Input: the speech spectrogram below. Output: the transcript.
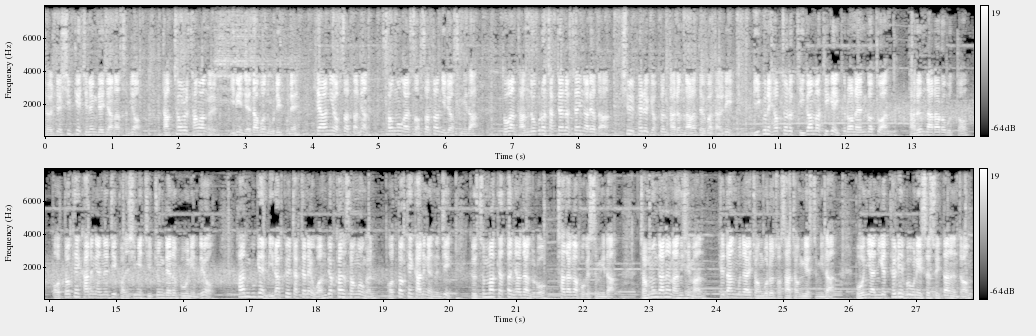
절대 쉽게 진행되지 않았으며 닥쳐올 상황을 미리 내다본 우리 군의 혜안이 없었다면 성공할 수 없었던 일이었습니다. 또한 단독으로 작전을 수행하려다 실패를 겪은 다른 나라들과 달리 미군의 협조를 기가 막히게 이끌어낸 것 또한 다른 나라로부터 어떻게 가능했는지 관심이 집중되는 부분인데요. 한국의 미라클 작전의 완벽한 성공은 어떻게 가능했는지 그 숨막혔던 현장으로 찾아가 보겠습니다. 전문가는 아니지만 해당 분야의 정보를 조사 정리했습니다. 본의 아니게 틀린 부분이 있을 수 있다는 점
